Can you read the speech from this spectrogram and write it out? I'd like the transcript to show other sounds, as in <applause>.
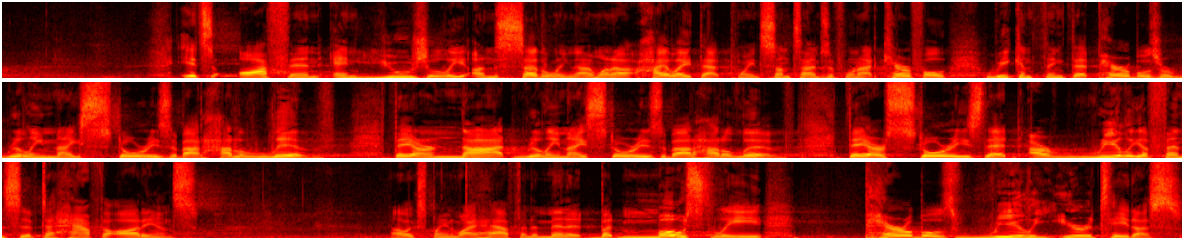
It's often and usually unsettling. I want to highlight that point. Sometimes, if we're not careful, we can think that parables are really nice stories about how to live. They are not really nice stories about how to live. They are stories that are really offensive to half the audience. I'll explain why half in a minute. But mostly, parables really irritate us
